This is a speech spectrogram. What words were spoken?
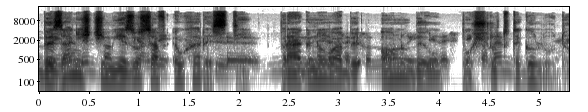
by zanieść im Jezusa w Eucharystii. Pragnął, aby On był pośród tego ludu.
